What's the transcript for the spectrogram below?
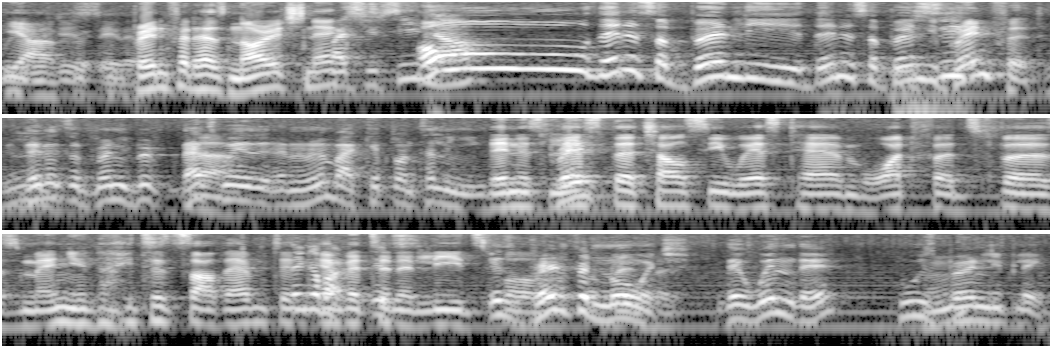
we Yeah, did say that. Brentford has Norwich next. But you see oh, then it's a Burnley. Then it's a Burnley See? Brentford. Then it's a Burnley. Brentford. That's Yeah. where. And remember, I kept on telling you. Then it's Brent- Leicester, Chelsea, West Ham, Watford, Spurs, Man United, Southampton, Think about it, Everton, and Leeds. It's for- Brentford, for Norwich. They win there. Who's Hmm? Burnley playing?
